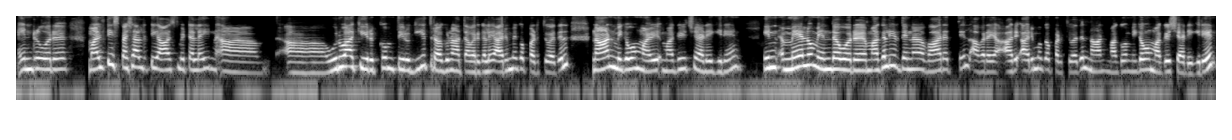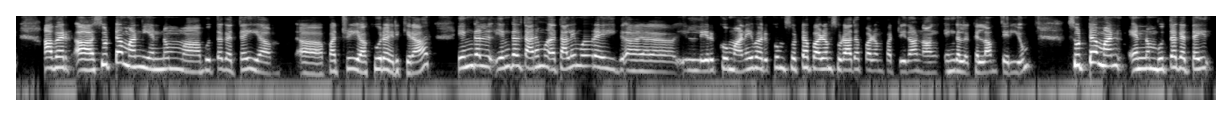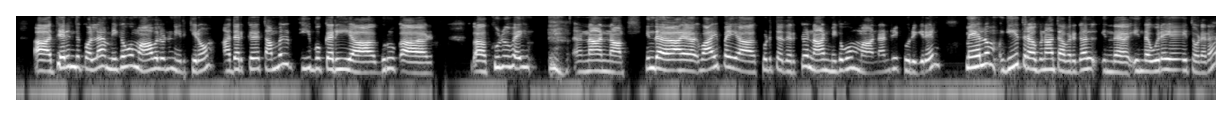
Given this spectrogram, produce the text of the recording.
இன்று ஒரு மல்டி ஸ்பெஷாலிட்டி ஹாஸ்பிட்டலை உருவாக்கி இருக்கும் திரு கீத் ரகுநாத் அவர்களை அறிமுகப்படுத்துவதில் நான் மிகவும் மகிழ்ச்சி அடைகிறேன். இன் மேலும் இந்த ஒரு மகளிர் தின வாரத்தில் அவரை அறி அறிமுகப்படுத்துவதில் நான் மக மிகவும் மகிழ்ச்சி அடைகிறேன். அவர் சுட்ட மண் என்னும் புத்தகத்தை பற்றி கூற இருக்கிறார். எங்கள் எங்கள் தரமு தலைமுறை இருக்கும் அனைவருக்கும் சுட்ட பழம் சுடாத பழம் பற்றி தான் நான் எங்களுக்கெல்லாம் தெரியும். சுட்ட மண் என்னும் புத்தகத்தை தெரிந்து கொள்ள மிகவும் ஆவலுடன் இருக்கிறோம். அதற்கு தமிழ் இ புக்கரி குரூப் குழுவை நான் இந்த வாய்ப்பை கொடுத்ததற்கு நான் மிகவும் நன்றி கூறுகிறேன். மேலும் கீத் ரகுநாத் அவர்கள் இந்த இந்த உரையை தொடர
